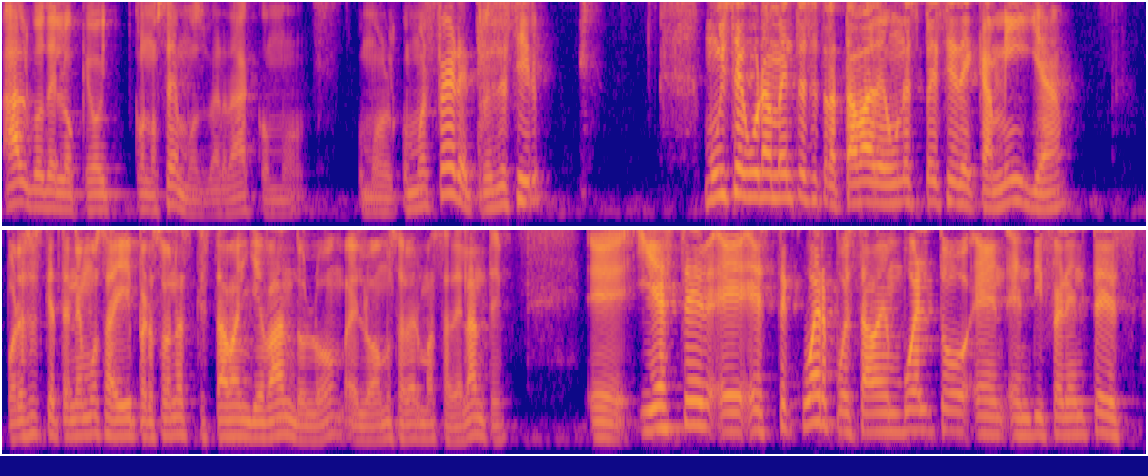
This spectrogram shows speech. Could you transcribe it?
algo de lo que hoy conocemos, ¿verdad? Como, como, como el féretro, es decir, muy seguramente se trataba de una especie de camilla, por eso es que tenemos ahí personas que estaban llevándolo, eh, lo vamos a ver más adelante. Eh, y este, eh, este cuerpo estaba envuelto en, diferentes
